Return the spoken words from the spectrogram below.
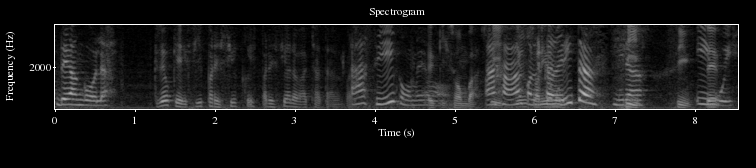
de Angola. Creo que sí es parecido, es parecida a la bachata, me parece. Ah, sí, como medio... El kizomba, sí. Ajá, con las muy- caderitas, mira. Sí, sí. de- Iwi.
